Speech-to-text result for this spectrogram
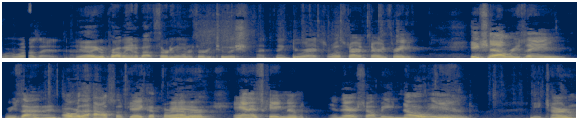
what was I? Yeah, you were probably in about 31 or 32 ish. I think you're right. So we'll start at 33. He shall resign, resign over the house of Jacob forever Yes. and its kingdom, and there shall be no, No end. end. Eternal.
